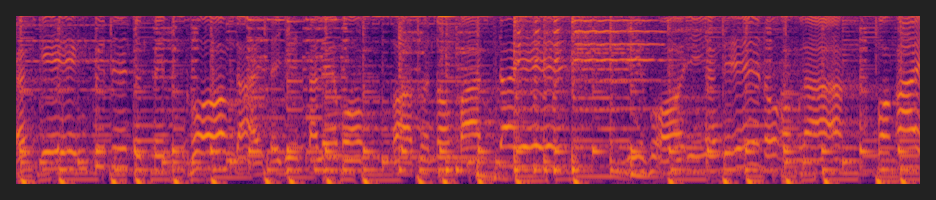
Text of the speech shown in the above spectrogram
กางเกงฟิตจนเป็นของได้แต่ยืนตาแลมองว่าเพื่อนน้องบาดใจยี่ห้ออีหยังเด้น้อง บอกไอ้าย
